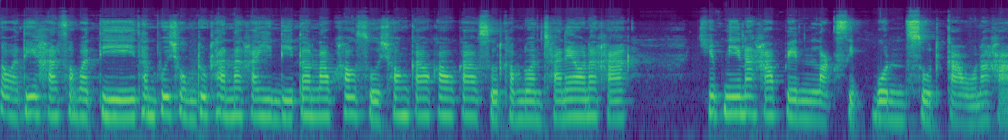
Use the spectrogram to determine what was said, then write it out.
สวัสดีค่ะ สวัสดีท่านผู้ชมทุกท่านนะคะ ยินดีต้อนรับเข้าสู่ช่อง 999 สูตรคำนวณชาแนลนะคะ คลิปนี้นะคะเป็นหลักสิบบนสูตรเก่านะคะ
